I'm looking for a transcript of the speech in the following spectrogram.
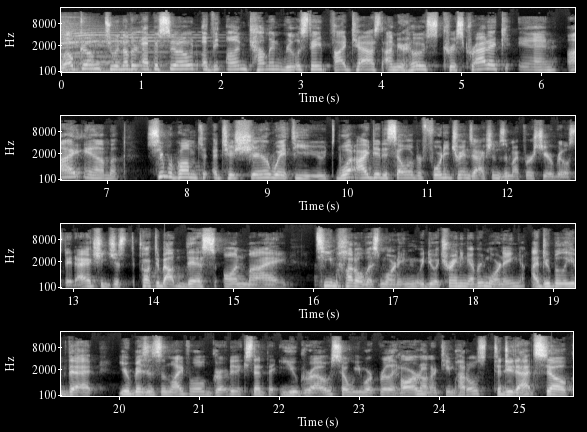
Welcome to another episode of the Uncommon Real Estate Podcast. I'm your host, Chris Craddock, and I am super pumped to share with you what I did to sell over 40 transactions in my first year of real estate. I actually just talked about this on my team huddle this morning. We do a training every morning. I do believe that your business and life will grow to the extent that you grow. So we work really hard on our team huddles to do that. So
